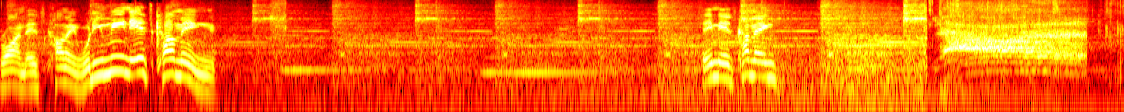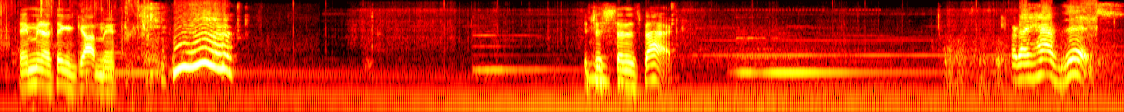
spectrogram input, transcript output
Run, it's coming. What do you mean it's coming? Damien, it's coming! Damien, I think it got me. It just sent us back. But I have this.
